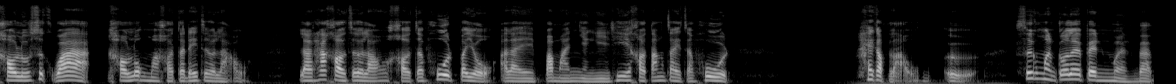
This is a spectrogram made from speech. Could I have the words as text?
เขารู้สึกว่าเขาลงมาเขาจะได้เจอเรา แล้วถ้าเขาเจอเราเขาจะพูดประโยคอะไรประมาณอย่างนี้ที่เขาตั้งใจจะพูดให้กับเรา เออ ซึ่งมันก็เลยเป็นเหมือนแบบ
